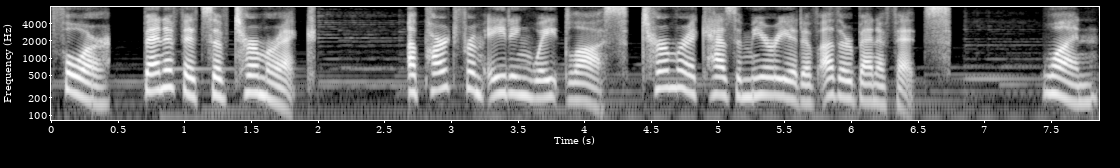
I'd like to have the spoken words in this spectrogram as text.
4. Benefits of turmeric. Apart from aiding weight loss, turmeric has a myriad of other benefits. 1.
